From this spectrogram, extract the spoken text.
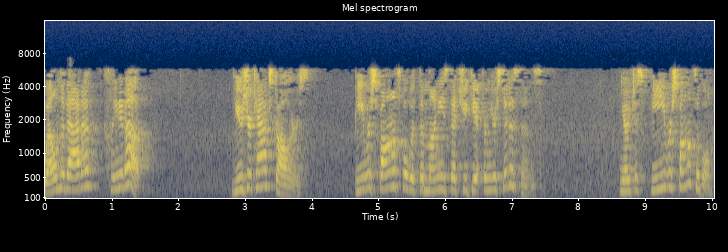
Well, Nevada, clean it up. Use your tax dollars. Be responsible with the monies that you get from your citizens. You know, just be responsible.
